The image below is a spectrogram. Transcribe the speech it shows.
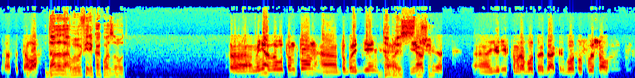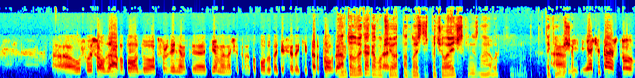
Здравствуйте, алло. Да-да-да, вы в эфире, как вас зовут? Э, Меня зовут Антон, э, добрый день. Добрый, Э, слушаем. Я вообще э, юристом работаю, да, как бы вот услышал, э, услышал, да, по поводу обсуждения э, темы, значит, э, по поводу этих все-таки тортов, да. Антон, вы как вообще относитесь по-человечески, не знаю, вот к таким А, вещам? Я считаю, что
